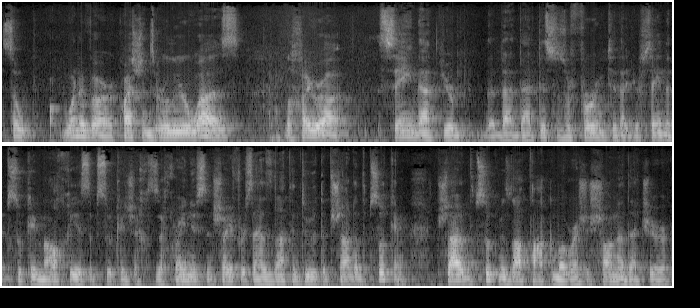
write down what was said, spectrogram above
So one of our questions earlier was, l'chayra, saying that you're that, that, this is referring to that you're saying that psukim malchi is the psukim zechrenis and shayfers that has nothing to do with the pshat of the psukim. Pshat of the psukim is not talking about Rosh Hashanah that you're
